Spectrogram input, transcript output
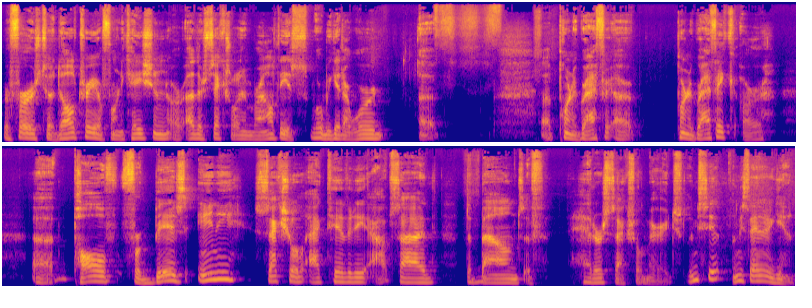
refers to adultery or fornication or other sexual immorality, it's where we get our word uh, uh, pornographic, uh, pornographic or uh, Paul forbids any sexual activity outside the bounds of heterosexual marriage. Let me see it. Let me say that again.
